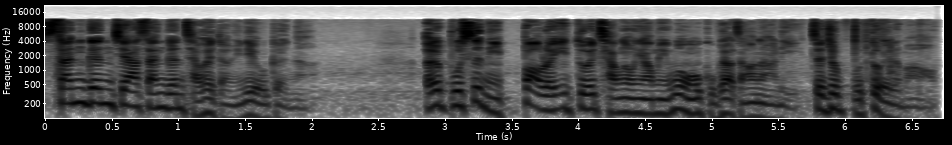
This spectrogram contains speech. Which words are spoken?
三根加三根才会等于六根啊，而不是你报了一堆长荣、阳明，问我股票涨到哪里，这就不对了嘛。哦，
